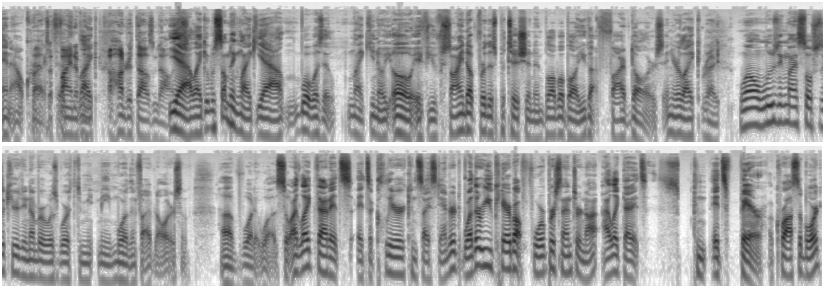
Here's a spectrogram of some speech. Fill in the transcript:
an outcry. it's a fine of like a hundred thousand dollars. yeah, like it was something like, yeah, what was it? Like, you know, oh, if you've signed up for this petition and blah blah blah, you got five dollars, and you're like, Right. Well, losing my social security number was worth to me, me more than five dollars of, of what it was. So I like that it's it's a clear, concise standard. Whether you care about four percent or not, I like that it's s- con- it's fair across the board,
